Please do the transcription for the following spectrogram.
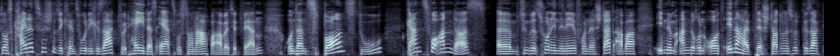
du hast keine Zwischensequenz, wo dir gesagt wird, hey, das Erz muss noch nachbearbeitet werden. Und dann spawnst du ganz woanders, äh, beziehungsweise schon in der Nähe von der Stadt, aber in einem anderen Ort innerhalb der Stadt. Und es wird gesagt,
